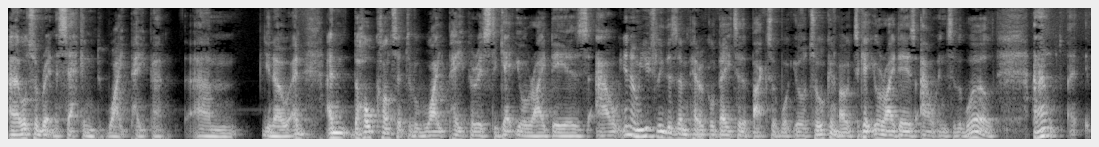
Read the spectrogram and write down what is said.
And I've also written a second white paper, um, you know, and, and the whole concept of a white paper is to get your ideas out. You know, usually there's empirical data that backs up what you're talking about to get your ideas out into the world. And I'm,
